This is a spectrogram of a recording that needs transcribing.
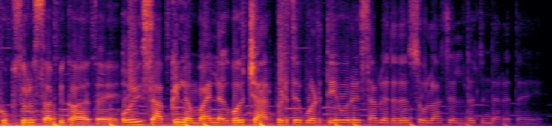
खूबसूरत सांप भी कहा जाता है। और इस सांप की लंबाई लगभग चार फीट तक बढ़ती है और इस सांप ज़्यादातर सोलह साल तक ज़िंदा रहता है।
